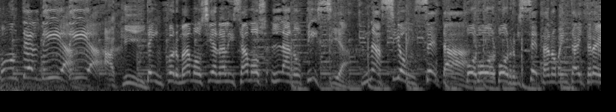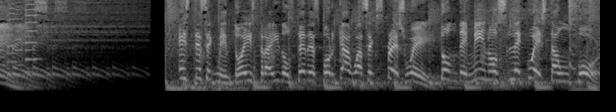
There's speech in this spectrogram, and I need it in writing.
Ponte al día. Aquí te informamos y analizamos la noticia. Nación Z por, por, por Z93. Este segmento es traído a ustedes por Caguas Expressway, donde menos le cuesta un Ford.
